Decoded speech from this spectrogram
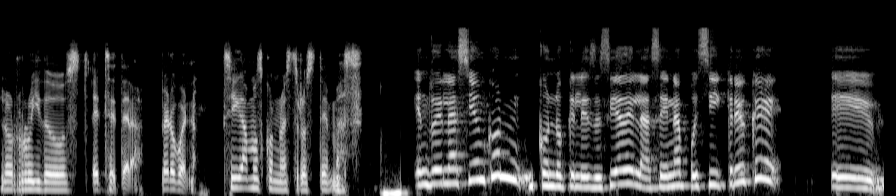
los ruidos, etcétera. Pero bueno, sigamos con nuestros temas. En relación con, con lo que les decía de la cena, pues sí, creo que... Eh,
